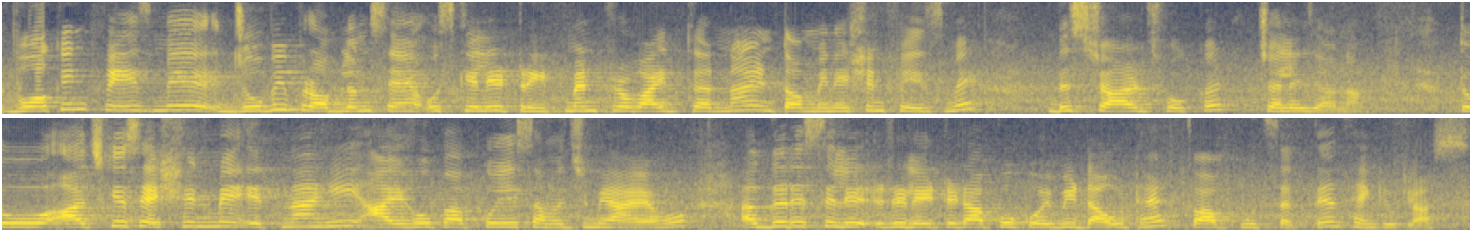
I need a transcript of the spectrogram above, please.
वर्किंग फ़ेज़ में जो भी प्रॉब्लम्स हैं उसके लिए ट्रीटमेंट प्रोवाइड करना एंड टर्मिनेशन फ़ेज़ में डिस्चार्ज होकर चले जाना. तो आज के सेशन में इतना ही. आई होप आपको ये समझ में आया हो. अगर इससे रिलेटेड आपको कोई भी डाउट है तो आप पूछ सकते हैं. थैंक यू क्लास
